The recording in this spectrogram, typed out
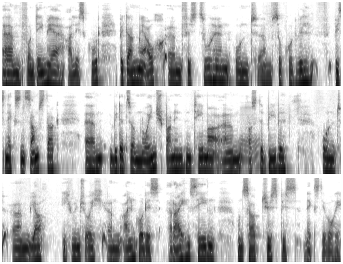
Ähm, von dem her alles gut. Bedanke mich auch ähm, fürs Zuhören und ähm, so gut will bis nächsten Samstag. ähm, wieder zum neuen spannenden Thema ähm, mhm. aus der Bibel. Und ja, ich wünsche euch ähm, allen Gottes reichen Segen und sage Tschüss bis nächste Woche.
